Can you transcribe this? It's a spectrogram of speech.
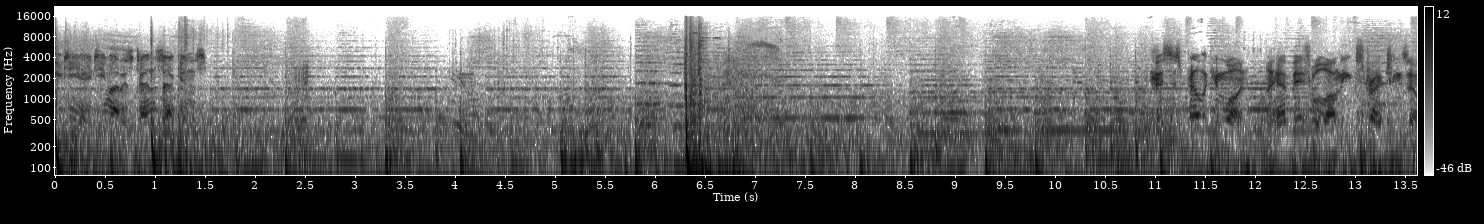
ETA T minus 10 seconds. On the extraction zone.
